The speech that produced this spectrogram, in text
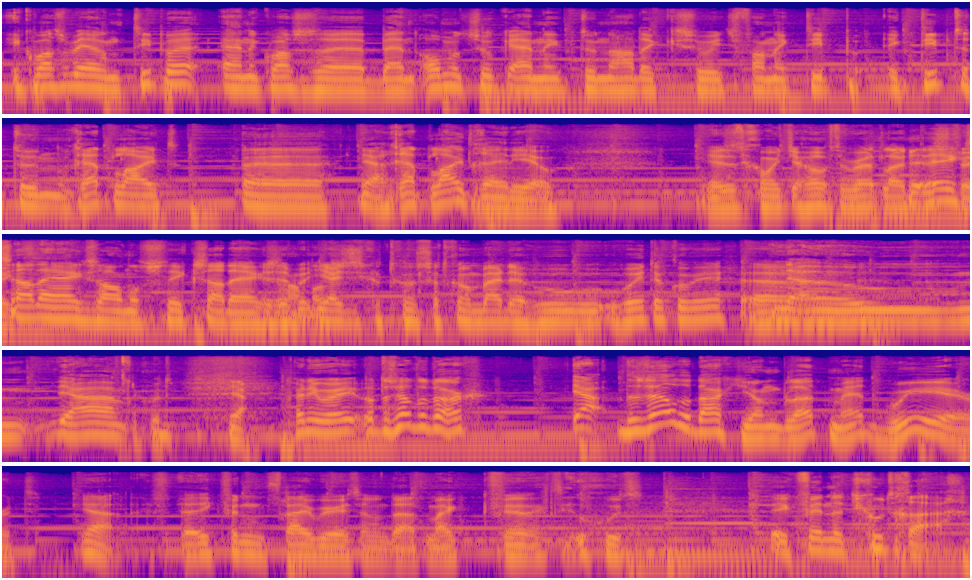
ik was weer een type en ik was eh band om het zoeken. En ik, toen had ik zoiets van, ik, typ, ik typte toen Red Light, eh, ja, Red Light Radio. Jij zit gewoon met je hoofd in Red Light District. Ik zat ergens anders, ik zat ergens anders. jij zat gewoon bij de, hoe, hoe heet het ook alweer? Eh, nou, ja, Goed. Ja. Anyway, op dezelfde dag. ja, dezelfde dag Youngblood met Weird. Ja, eh, ik vind het vrij weird inderdaad, maar ik vind het echt heel goed. Ik vind het goed raar.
